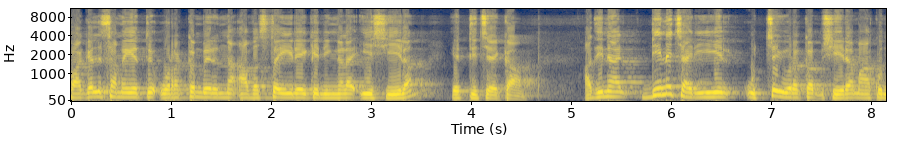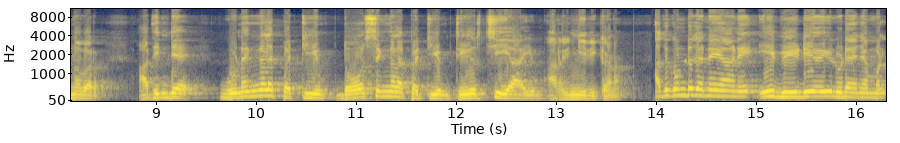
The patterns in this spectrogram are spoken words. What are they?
പകൽ സമയത്ത് ഉറക്കം വരുന്ന അവസ്ഥയിലേക്ക് നിങ്ങളെ ഈ ശീലം എത്തിച്ചേക്കാം. അതിനാൽ ദിനചര്യയിൽ ഉച്ചയുറക്കം ശീലമാക്കുന്നവർ അതിന്റെ ഗുണങ്ങളെപ്പറ്റിയും ദോഷങ്ങളെപ്പറ്റിയും തീർച്ചയായും അറിഞ്ഞിരിക്കണം. അതുകൊണ്ട് തന്നെയാണ് ഈ വീഡിയോയിലൂടെ നമ്മൾ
